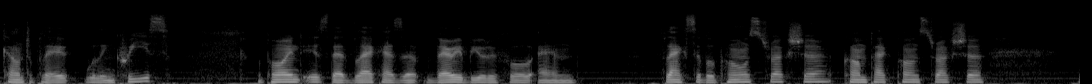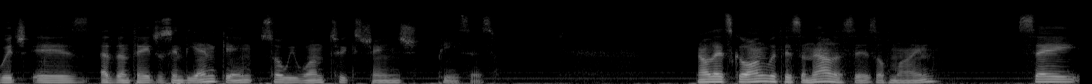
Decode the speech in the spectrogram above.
counterplay will increase. The point is that black has a very beautiful and flexible pawn structure, compact pawn structure, which is advantageous in the endgame, so we want to exchange pieces. Now let's go on with this analysis of mine. Say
